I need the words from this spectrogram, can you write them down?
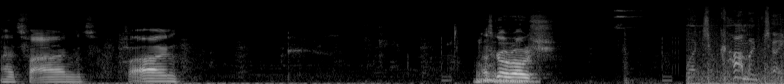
That's fine. It's fine. Let's go, Rosh. What's coming to you?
